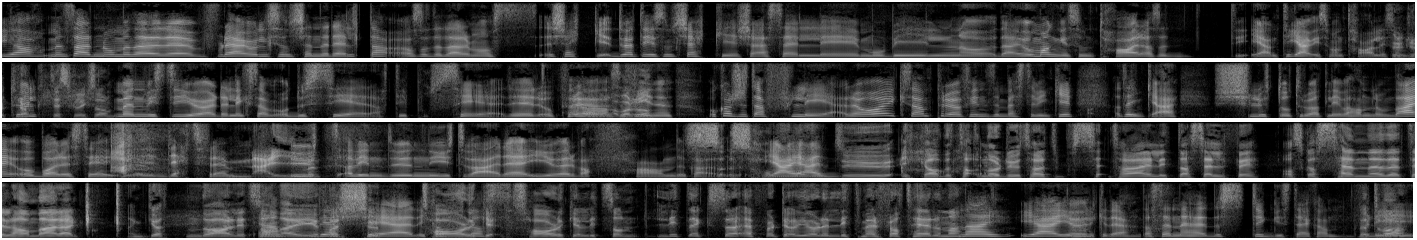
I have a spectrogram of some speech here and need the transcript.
Ja, men så er det noe med det der, For det er jo liksom generelt, da. Altså det der med å sjekke Du vet de som sjekker seg selv i mobilen, og det er jo mange som tar Altså Én ting er hvis man tar liksom på tull, liksom. men hvis de gjør det liksom, og du ser at de poserer og prøver Ja, å se sånn. fine ut, og kanskje tar flere ikke sant, prøve å finne sin beste vinkel, da tenker jeg slutt å tro at livet handler om deg, og bare se rett frem. Ah, Nei, men- Ut av vinduet, nyt været, gjør hva faen du kan. Så, som Jeg jeg... om du ikke hadde tatt Når du tar, tar ei lita selfie og skal sende det til han der den gutten du har litt sånn Ja, øye det for skjer ikke tar, du ofte, ikke, tar du ikke litt sånn Litt ekstra effort til å gjøre det litt mer flatterende? Nei, jeg gjør Mm. ikke det. Da sender jeg det styggeste jeg kan. Vet du hva?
